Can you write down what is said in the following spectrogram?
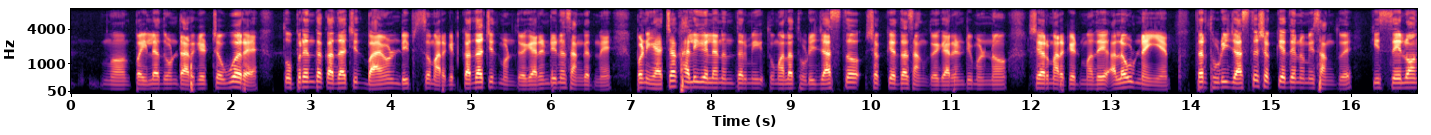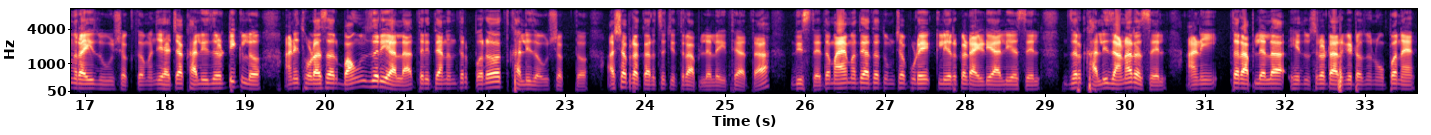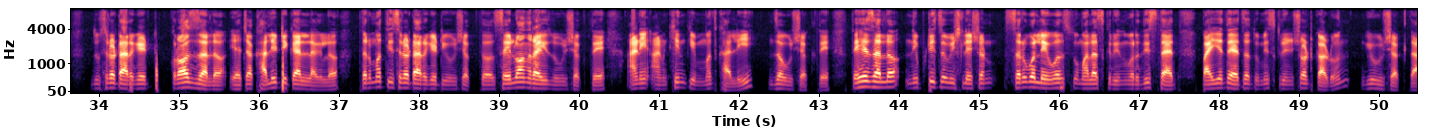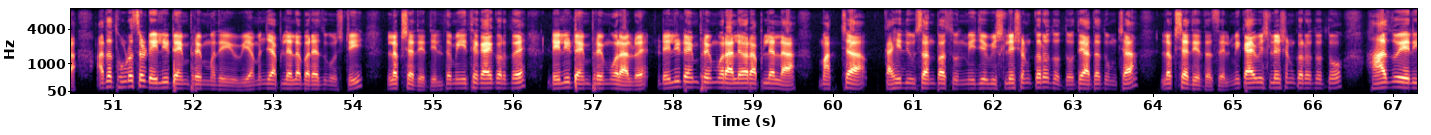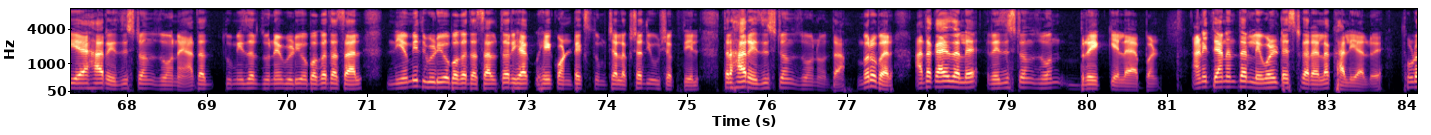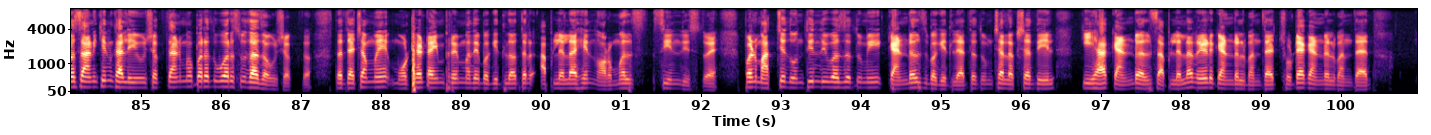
पहिल्या दोन टार्गेटच्या वर आहे तोपर्यंत कदाचित बायोन डिप्सचं मार्केट कदाचित म्हणतोय गॅरंटीनं सांगत नाही. पण ह्याच्या खाली गेल्यानंतर मी तुम्हाला थोडी जास्त शक्यता सांगतोय. गॅरंटी म्हणणं शेअर मार्केटमध्ये अलाउड नाही आहे तर थोडी जास्त शक्यतेनं मी सांगतोय की सेल ऑन राईज होऊ शकतं. म्हणजे ह्याच्या खाली जर टिकलं आणि थोडासा बाउन्स जरी आला तरी त्यानंतर परत खाली जाऊ शकतं. अशा प्रकारचं चित्र आपल्याला इथे आता दिसतंय. तर माझ्यामध्ये आता तुमच्यापुढे क्लिअर कट आयडिया आली असेल जर खाली जाणार असेल आणि तर आपल्याला हे दुसरं टार्गेट अजून ओपन आहे. दुसरं टार्गेट क्रॉस झालं याच्या खाली टिकायला लागलं तर मग तिसरं टार्गेट येऊ शकतं सेलॉन राईज होऊ शकते आणि आणखीन किंमत खाली जाऊ शकते. तर हे झालं निफ्टीचं विश्लेषण. सर्व लेवल्स तुम्हाला स्क्रीनवर दिसत आहेत पाहिजे तर याचा तुम्ही स्क्रीनशॉट काढून घेऊ शकता. आता थोडंसं डेली टाईम फ्रेममध्ये येऊया. म्हणजे आपल्याला बऱ्याच गोष्टी लक्षात येतील. तर मी इथे काय करतोय? डेली टाईम फ्रेमवर आहे डेली टाईम फ्रेमवर आल्यावर आपल्याला मागच्या काही दिवसांपासून मी जे विश्लेषण करत होतो ते आता तुमच्या लक्षात येत असेल. मी काय विश्लेषण करत होतो? हा जो एरिया आहे हा रेझिस्टन्स झोन आहे. आता तुम्ही जर जुने व्हिडिओ बघत असाल नियमित व्हिडिओ बघत असाल तर ह्या हे कॉन्टॅक्ट तुमच्या लक्षात येऊ शकतील. तर हा रेझिस्टन्स झोन होता. बरोबर? आता काय झालंय? रेझिस्टन्स झोन ब्रेक केलाय आपण. आणि त्यानंतर लेवल टेस्ट करायला खाली आलोय. थोडंसं आणखीन खाली येऊ शकतं आणि मग परत वर सुद्धा जाऊ शकतं. तर त्याच्यामुळे मोठ्या टाइम फ्रेममध्ये बघितलं तर आपल्याला हे नॉर्मल सीन दिसतोय. पण मागचे दोन तीन दिवस जर तुम्ही कॅन्डल्स बघितल्या तर तुमच्या लक्षात येईल की ह्या कॅन्डल्स आपल्याला रेड कॅन्डल बनतायत छोट्या कॅन्डल बनतायत.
